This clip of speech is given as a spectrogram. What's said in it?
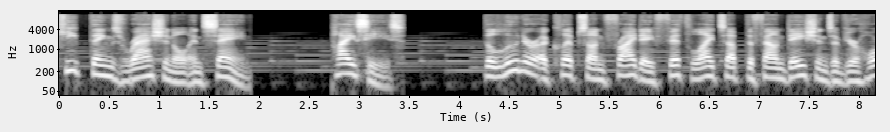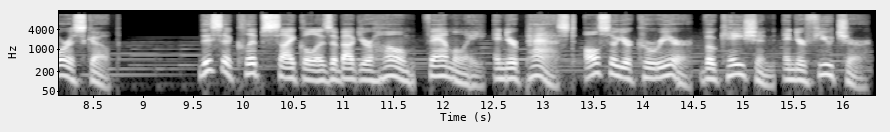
Keep things rational and sane. Pisces. The lunar eclipse on Friday 5th lights up the foundations of your horoscope. This eclipse cycle is about your home, family, and your past, also your career, vocation, and your future.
